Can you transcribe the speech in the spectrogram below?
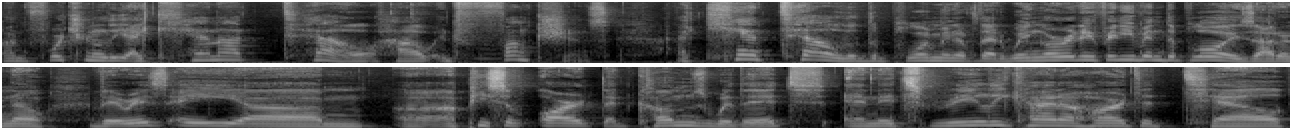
unfortunately, I cannot tell how it functions. I can't tell the deployment of that wing, or if it even deploys. I don't know. There is a um, a piece of art that comes with it, and it's really kind of hard to tell.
